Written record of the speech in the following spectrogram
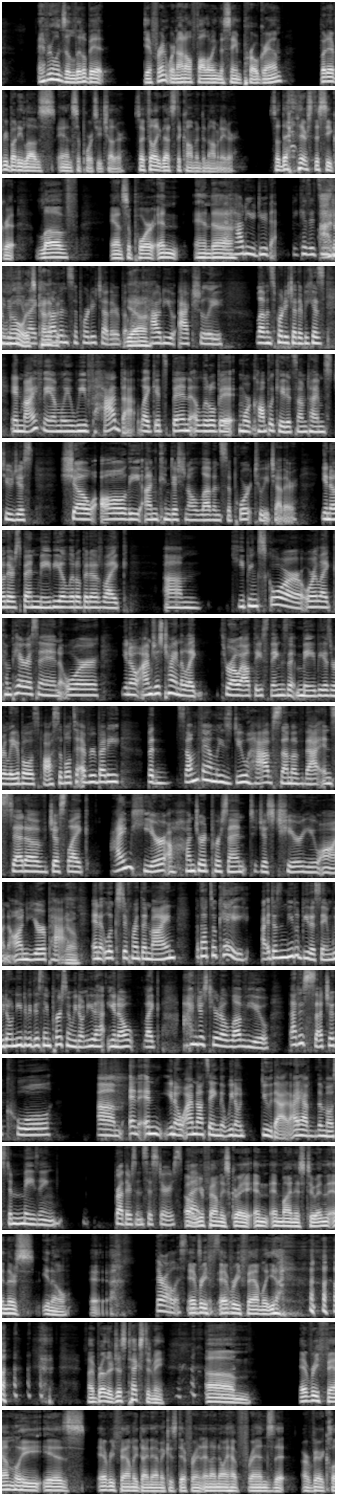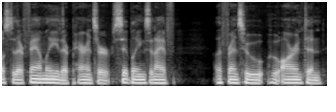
everyone's a little bit different we're not all following the same program but everybody loves and supports each other. So I feel like that's the common denominator. So that, there's the secret: love and support. And and uh, how do you do that? Because it's easy I don't to know. be like love and support each other, but Yeah. like how do you actually love and support each other? Because in my family, we've had that. Like it's been a little bit more complicated sometimes to just show all the unconditional love and support to each other. You know, there's been maybe a little bit of like um keeping score or like comparison or you know i'm just trying to like throw out these things that may be as relatable as possible to everybody but some families do have some of that instead of just like i'm here a hundred percent to just cheer you on on your path Yeah. and it looks different than mine but that's okay it doesn't need to be the same we don't need to be the same person we don't need to ha- you know like i'm just here to love you that is such a cool um, and and you know, I'm not saying that we don't do that. I have the most amazing brothers and sisters. oh, your family's great, and and mine is too. And and there's you know eh, they're all listening. every so- every family. Yeah, my brother just texted me. Um, every family is every family dynamic is different, and I know I have friends that are very close to their family. Their parents or siblings, and I have other friends who who aren't, and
